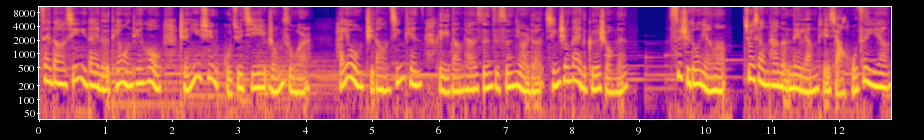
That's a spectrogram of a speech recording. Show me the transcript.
再到新一代的天王天后陈奕迅、古巨基、容祖儿。还有，直到今天可以当他孙子孙女儿的新生代的歌手们，四十多年了，就像他的那两撇小胡子一样，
